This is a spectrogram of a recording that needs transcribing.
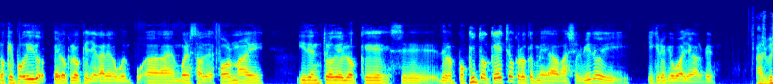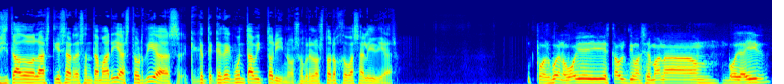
lo que he podido, pero creo que llegaré a buen a- en buen estado de forma y, y dentro de lo que se, de lo poquito que he hecho, creo que me ha, me ha servido y, y creo que voy a llegar bien. ¿Has visitado las tiesas de Santa María estos días? ¿Qué, qué te, qué te cuenta Victorino sobre los toros que vas a lidiar? Pues bueno, voy esta última semana voy a ir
